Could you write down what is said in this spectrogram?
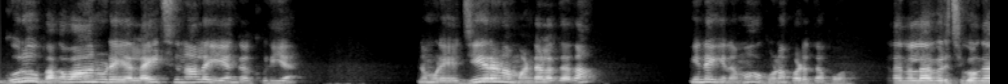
குரு பகவானுடைய லைட்ஸினால் இயங்கக்கூடிய நம்முடைய ஜீரண மண்டலத்தை தான் இன்றைக்கி நம்ம குணப்படுத்த போகிறோம் நல்லா விரிச்சுக்கோங்க.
